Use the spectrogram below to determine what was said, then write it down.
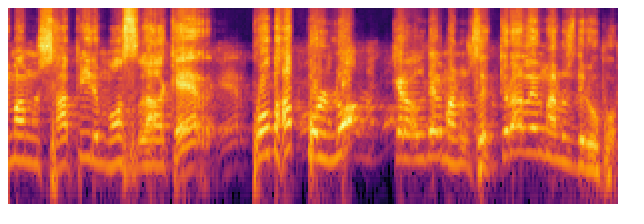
ইমাম সাফির মশলাকের প্রভাব পড়ল কেরলদের মানুষের কেরলের মানুষদের উপর।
